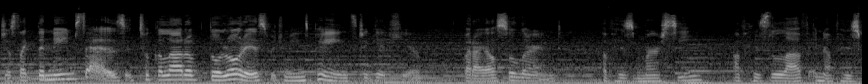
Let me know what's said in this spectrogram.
just like the name says, it took a lot of dolores, which means pains, to get here. But I also learned of His mercy, of His love, and of His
